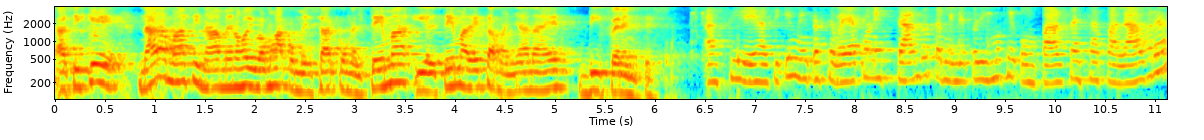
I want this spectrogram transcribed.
Así que nada más y nada menos hoy vamos a comenzar con el tema y el tema de esta mañana es diferentes. Así es, así que mientras se vaya conectando, también le pedimos que comparta esta palabra.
